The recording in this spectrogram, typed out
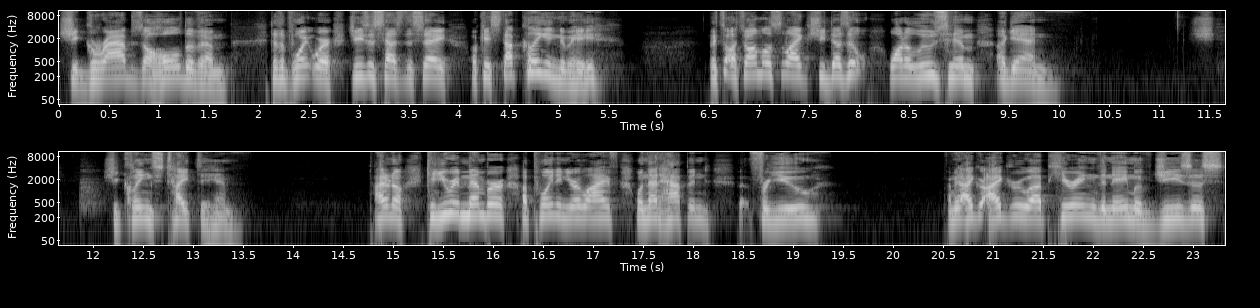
she grabs a hold of him to the point where Jesus has to say, okay, stop clinging to me. It's, it's almost like she doesn't want to lose him again. She, she clings tight to him. I don't know. Can you remember a point in your life when that happened for you? I mean, I, I grew up hearing the name of Jesus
